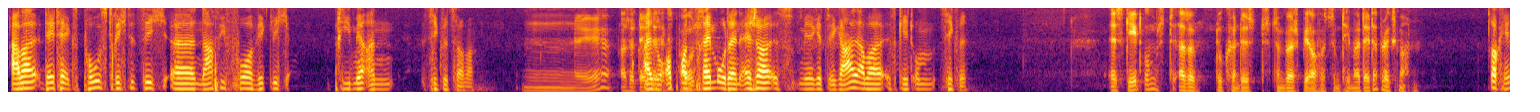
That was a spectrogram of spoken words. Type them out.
Aber Data Exposed richtet sich äh, nach wie vor wirklich primär an SQL-Server. Nee, also Data Also ob on-prem oder in Azure ist mir jetzt egal, aber es geht um SQL. es geht ums, also du könntest zum Beispiel auch was zum Thema Databricks machen. Okay.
